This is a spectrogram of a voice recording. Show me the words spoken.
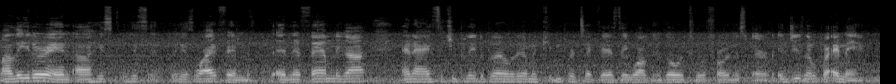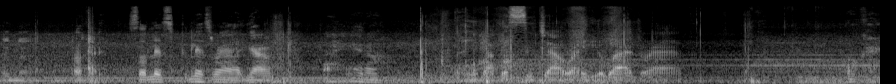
my leader and uh, his, his his wife and and their family, God. And I ask that you plead the blood over them and keep them protected as they walk and go into a fro in this spirit. In Jesus' name we pray. Amen. Amen. Okay. So let's let's ride, y'all. I had a I'm about to sit y'all right here while I drive. Okay.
